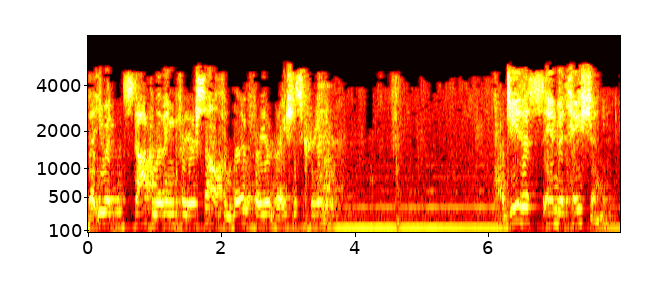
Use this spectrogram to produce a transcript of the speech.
That you would stop living for yourself and live for your gracious Creator. Jesus' invitation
